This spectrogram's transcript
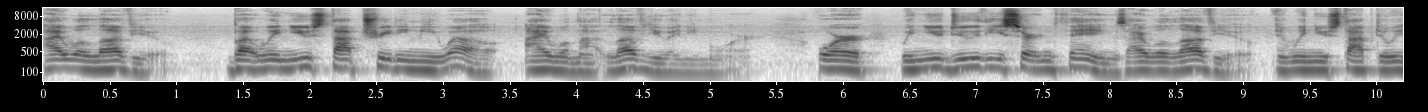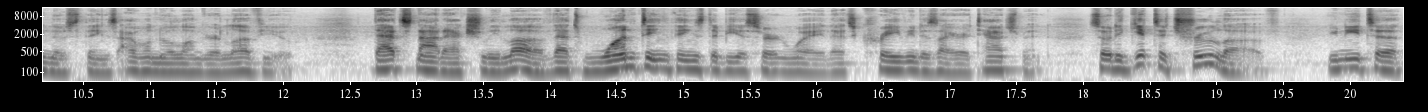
I will love you. But when you stop treating me well, I will not love you anymore. Or when you do these certain things, I will love you. And when you stop doing those things, I will no longer love you. That's not actually love. That's wanting things to be a certain way. That's craving, desire, attachment. So to get to true love, you need to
